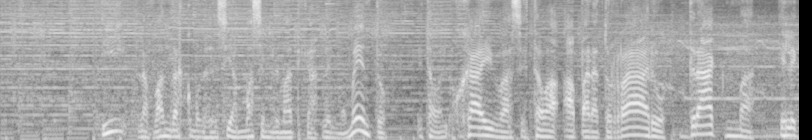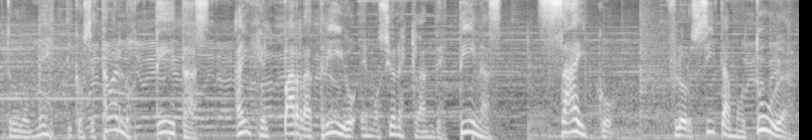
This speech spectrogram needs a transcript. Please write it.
y las bandas, como les decía, más emblemáticas del momento. Estaban los Jaivas, estaba Aparato Raro, Dracma, Electrodomésticos, estaban los Tetas, Ángel Parra Trío, Emociones Clandestinas, Psycho, Florcita Motuda,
